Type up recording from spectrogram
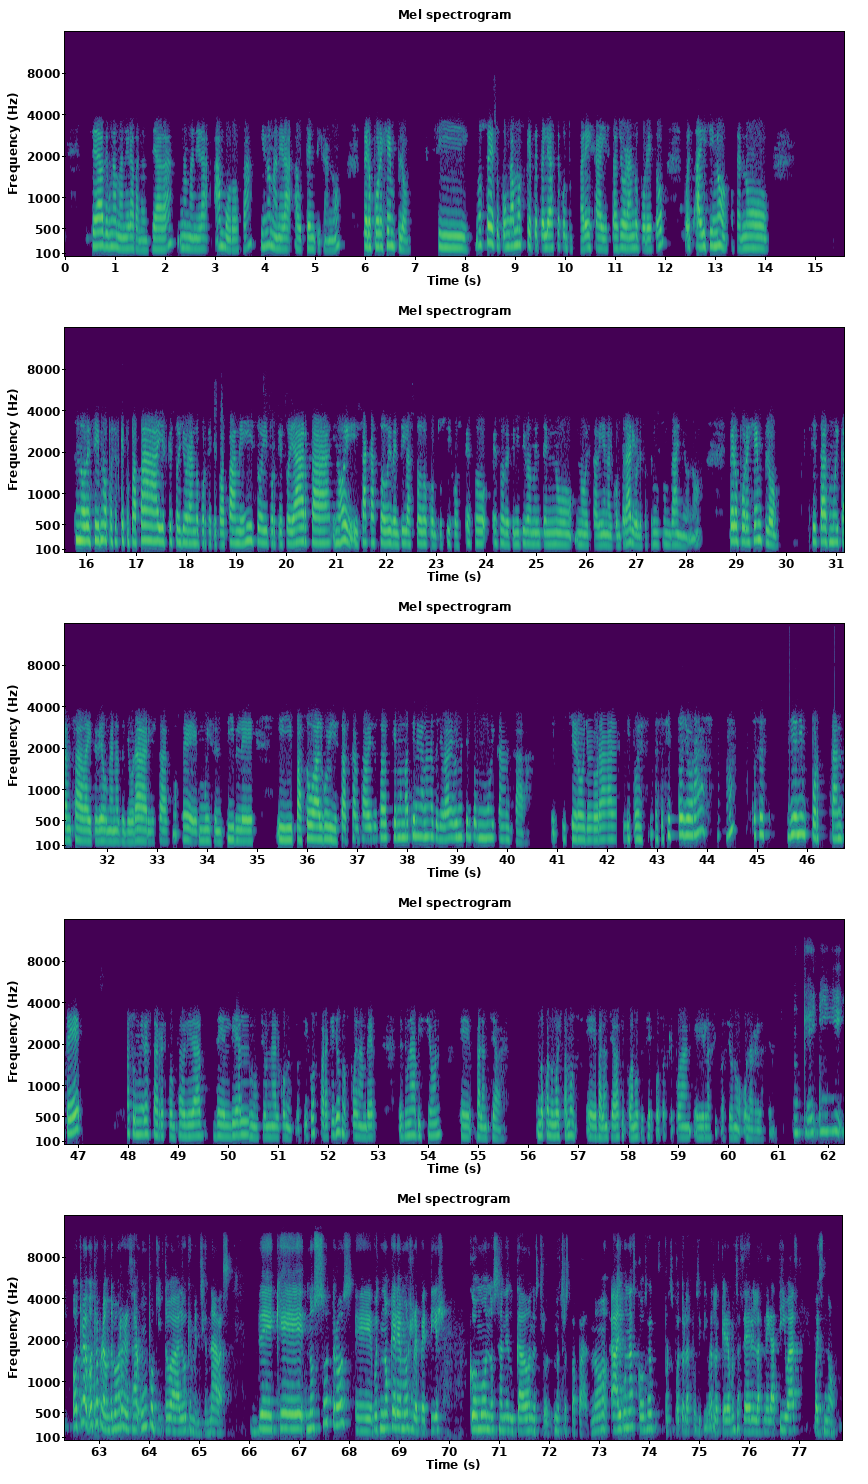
sea de una manera balanceada, una manera amorosa y una manera auténtica, ¿no? Pero, por ejemplo, si, no sé, supongamos que te peleaste con tu pareja y estás llorando por eso, pues ahí sí no, o sea, no, no decir, no, pues es que tu papá y es que estoy llorando porque tu papá me hizo y porque estoy harta, ¿no? Y, sacas todo y ventilas todo con tus hijos. Eso, eso definitivamente no, no está bien, al contrario, les hacemos un daño, ¿no? Pero, por ejemplo, si estás muy cansada y te dieron ganas de llorar y estás, no sé, muy sensible y pasó algo y estás cansada y dices, ¿sabes qué? Mamá tiene ganas de llorar y hoy me siento muy cansada y, y quiero llorar y pues necesito llorar, ¿no? Entonces, bien importante asumir esta responsabilidad del diálogo emocional con nuestros hijos para que ellos nos puedan ver desde una visión eh, balanceada, no cuando no estamos eh, balanceadas y podamos decir cosas que puedan herir la situación o, la relación. Ok, y otra, otra pregunta, vamos a regresar un poquito a algo que mencionabas, de que nosotros eh, pues no queremos repetir cómo nos han educado nuestros, nuestros papás, ¿no? Algunas cosas, por supuesto, las positivas las queremos hacer, las negativas, pues no.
